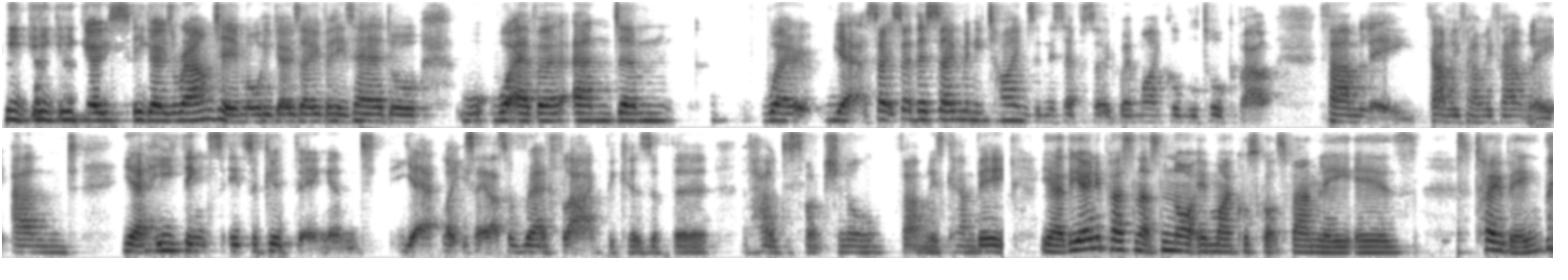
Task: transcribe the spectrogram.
he he, he goes he goes around him or he goes over his head or w- whatever. And um where yeah so so there's so many times in this episode where Michael will talk about family family family family. And yeah he thinks it's a good thing. And yeah like you say that's a red flag because of the of how dysfunctional families can be. Yeah the only person that's not in michael scott's family is toby.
